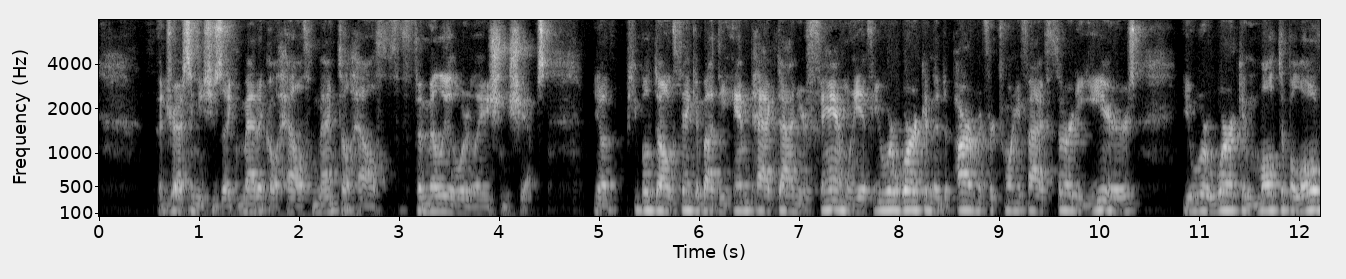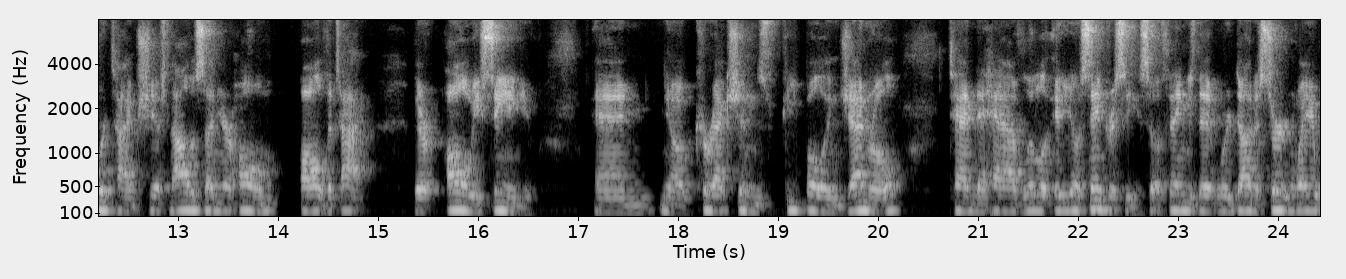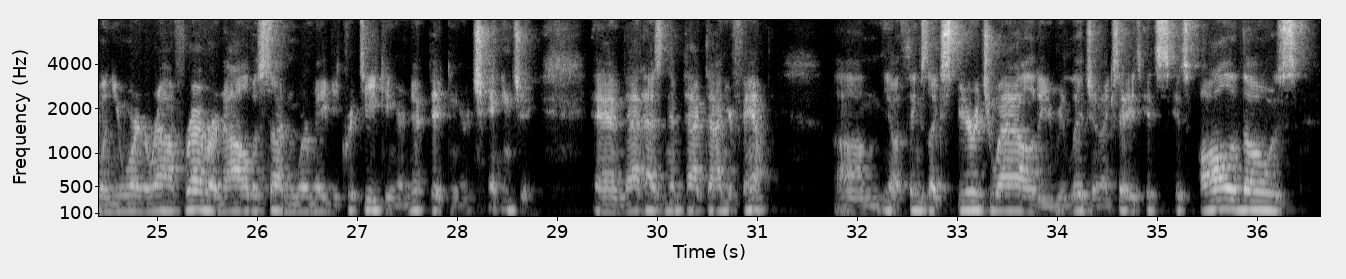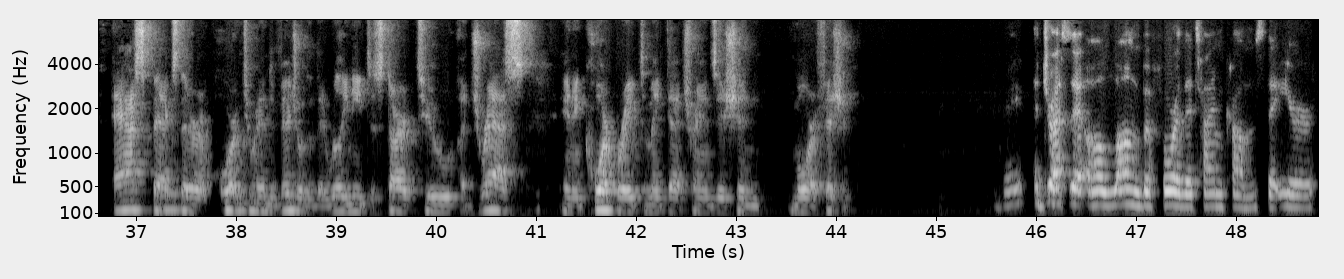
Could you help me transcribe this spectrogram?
addressing issues like medical health, mental health, familial relationships you know people don't think about the impact on your family if you were working the department for 25 30 years you were working multiple overtime shifts now all of a sudden you're home all the time they're always seeing you and you know corrections people in general tend to have little idiosyncrasies. So things that were done a certain way when you weren't around forever and all of a sudden we're maybe critiquing or nitpicking or changing. And that has an impact on your family. Um, you know things like spirituality religion like I say it's, it's it's all of those aspects that are important to an individual that they really need to start to address and incorporate to make that transition more efficient right. address it all long before the time comes that you're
